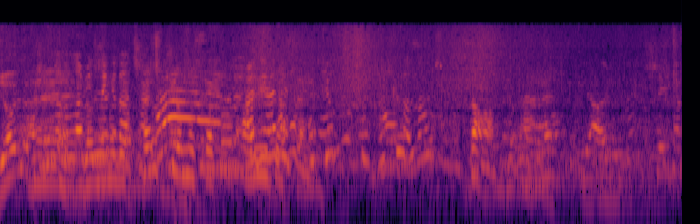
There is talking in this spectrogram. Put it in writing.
Ya ya ne kadar çalışıyor Mustafa? Hadi hadi. Tamam. Ya şeyden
